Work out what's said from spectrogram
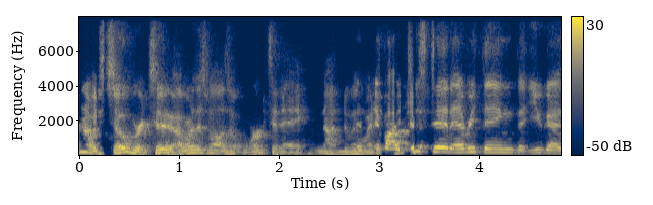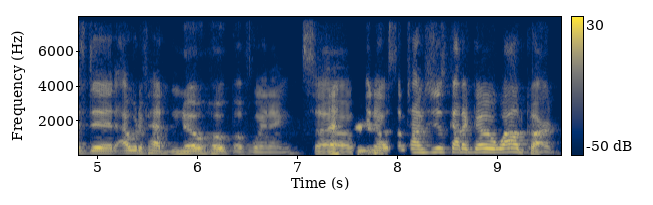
when I was sober too. I wrote this while I was at work today, not doing my. If I just did everything that you guys did, I would have had no hope of winning. So you know, sometimes you just got to go wild card.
